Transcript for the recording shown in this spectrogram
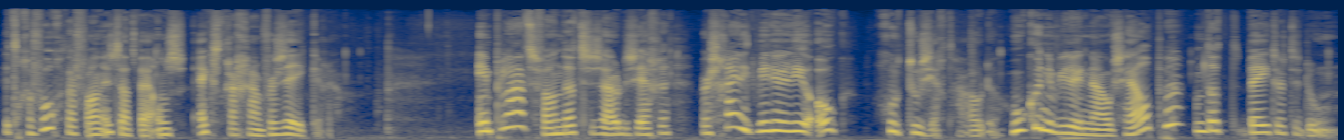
Het gevolg daarvan is dat wij ons extra gaan verzekeren. In plaats van dat ze zouden zeggen... waarschijnlijk willen jullie ook goed toezicht houden. Hoe kunnen we jullie nou eens helpen om dat beter te doen?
